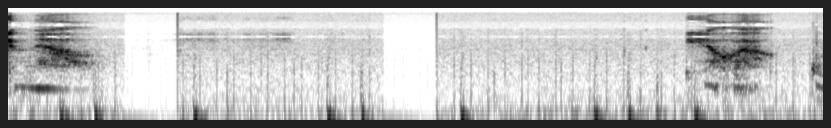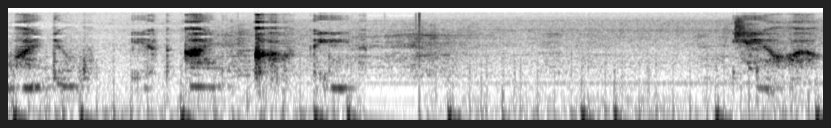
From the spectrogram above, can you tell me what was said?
you now. 夜晚关注 ist ein Koffein。夜晚。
